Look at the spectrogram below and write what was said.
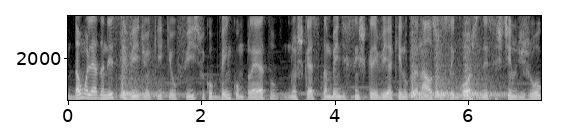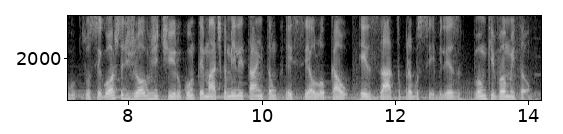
dá uma olhada nesse vídeo aqui que eu fiz, ficou bem completo. Não esquece também de se inscrever aqui no canal se você gosta desse estilo de jogo. Se você gosta de jogos de tiro com temática militar, então esse é o local exato para você, beleza? Vamos que vamos então.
